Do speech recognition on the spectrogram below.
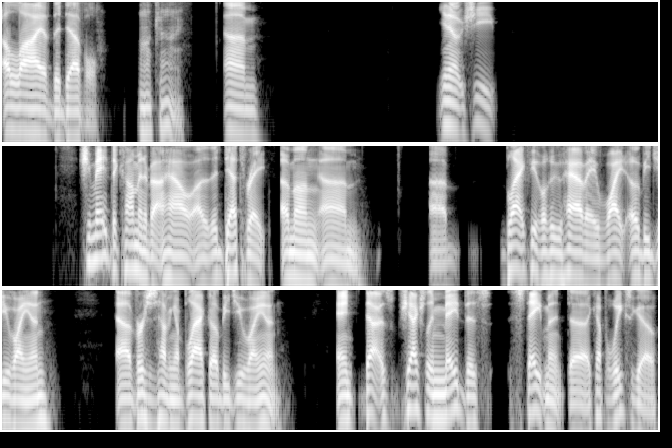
a lie of the devil. Okay. um you know she she made the comment about how uh, the death rate among um uh black people who have a white OBGYN uh, versus having a black OBGYN and that was she actually made this statement uh, a couple weeks ago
